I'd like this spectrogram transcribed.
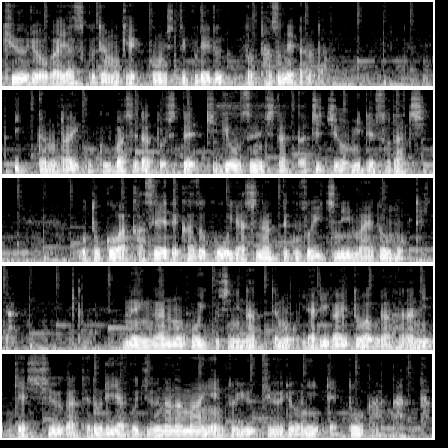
給料が安くても結婚してくれる？と尋ねたのだ一家の大黒柱として企業戦士だった父を見て育ち男は稼いで家族を養ってこそ一人前と思っていた。念願の保育士になってもやりがいとは裏腹に月収が手取り約17万円という給料に劣等感があった。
